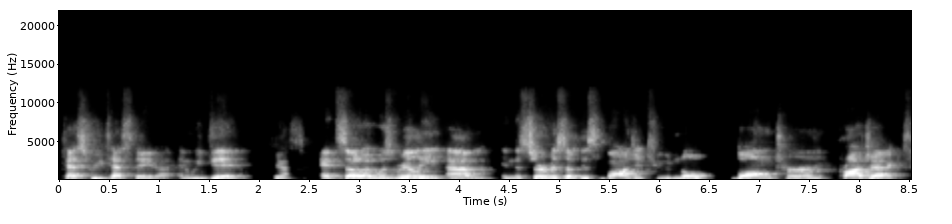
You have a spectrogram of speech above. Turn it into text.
test retest data, and we did. Yes. And so it was really um, in the service of this longitudinal, long term project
